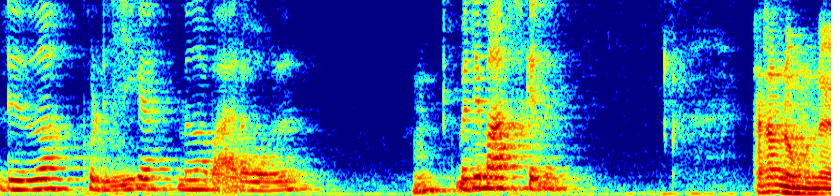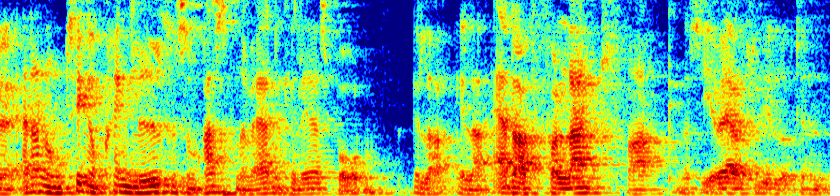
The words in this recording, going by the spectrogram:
leder, kollega, medarbejderrolle. Mm. Men det er meget forskelligt. Er der, nogle, er der nogle ting omkring ledelse, som resten af verden kan lære af sporten? Eller, eller er der for langt fra, kan man sige, erhvervslivet? Den,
